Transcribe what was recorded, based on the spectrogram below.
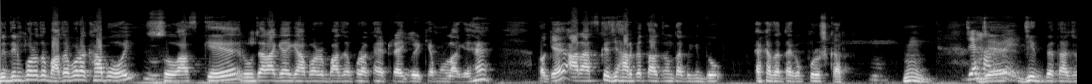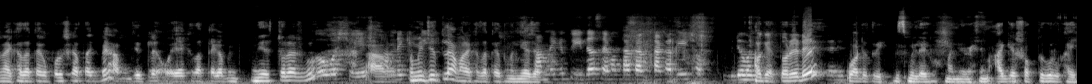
দুদিন পরে তো ভাজা পোড়া খাবোই। সো আজকে রোজার আগে আগে আবার ভাজা পোড়া খাই ট্রাই করি কেমন লাগে হ্যাঁ? ওকে আর আজকে যে হারবে তার জন্য থাকবে কিন্তু এক হাজার টাকা পুরস্কার। হুম। যে জিতবে তার জন্য এক হাজার টাকা পুরস্কার থাকবে আমি জিতলে ওই এক হাজার টাকা আমি নিয়ে চলে আসব। আর তুমি জিতলে আমার এক হাজার টাকা তুমি নিয়ে যাবে। ওকে তো রেডি ওয়ান টু থ্রি বিসমিল্লাহির রহমানির রহিম। আগে শক্তগুলো খাই।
